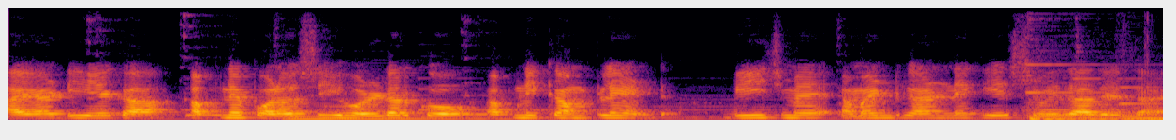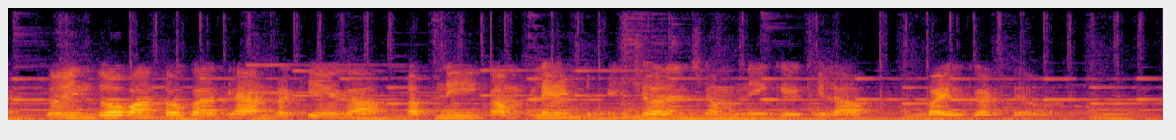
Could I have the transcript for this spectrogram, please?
IRDA का अपने पॉलिसी होल्डर को अपनी कंप्लेंट बीच में अमेंड करने की सुविधा देता है। तो इन दो बातों का ध्यान रखिएगा अपनी कंप्लेंट इंश्योरेंस कंपनी के खिलाफ फ़ाइल करते हुए।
